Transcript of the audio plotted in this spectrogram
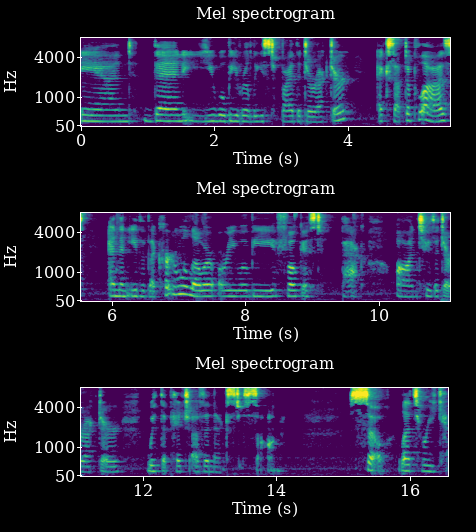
and then you will be released by the director accept applause, and then either the curtain will lower or you will be focused back onto the director with the pitch of the next song. So let's recap.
